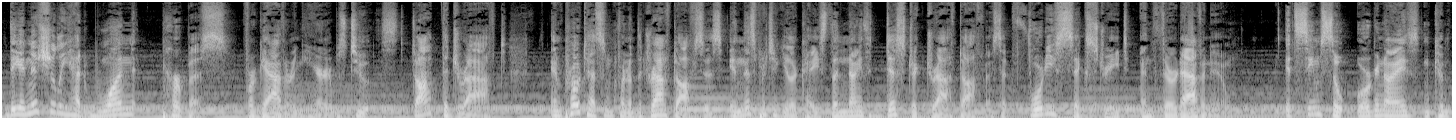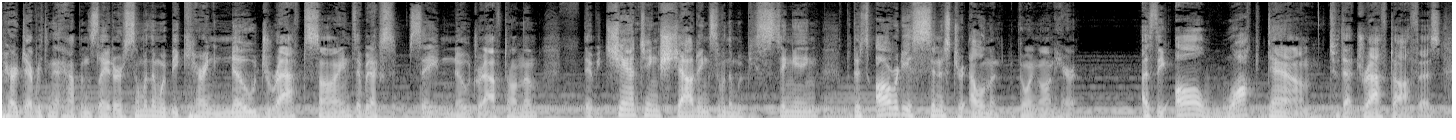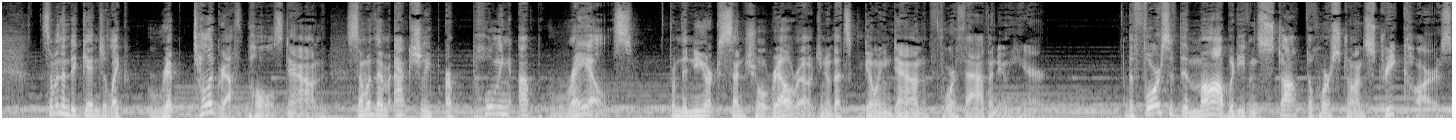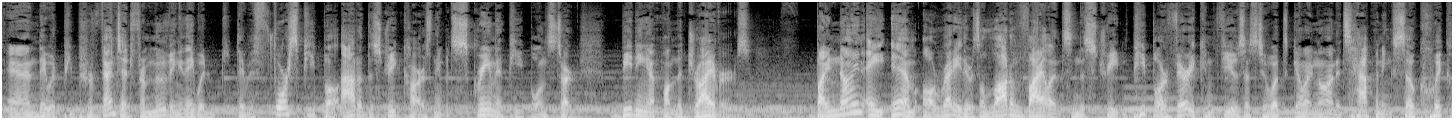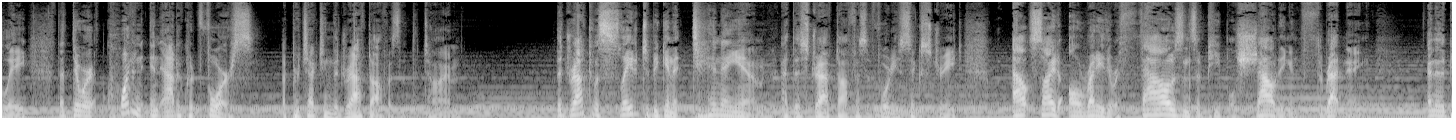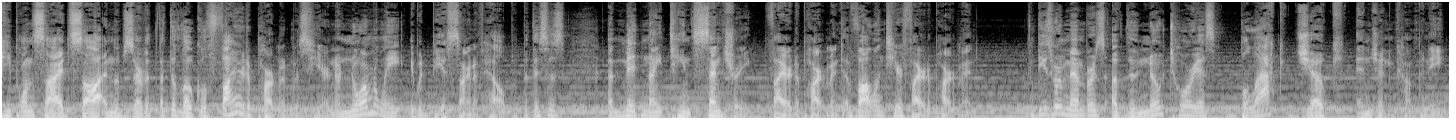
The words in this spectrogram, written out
They initially had one purpose for gathering here it was to stop the draft and protest in front of the draft offices, in this particular case, the 9th District Draft Office at 46th Street and 3rd Avenue. It seems so organized compared to everything that happens later. Some of them would be carrying no draft signs. They would actually say no draft on them. They'd be chanting, shouting, some of them would be singing, but there's already a sinister element going on here. As they all walk down to that draft office, some of them begin to like rip telegraph poles down. Some of them actually are pulling up rails from the New York Central Railroad, you know, that's going down 4th Avenue here. The force of the mob would even stop the horse-drawn streetcars, and they would be prevented from moving, and they would they would force people out of the streetcars, and they would scream at people and start beating up on the drivers. By 9 a.m. already, there was a lot of violence in the street, and people are very confused as to what's going on. It's happening so quickly that there were quite an inadequate force of protecting the draft office at the time. The draft was slated to begin at 10 a.m. at this draft office at 46th Street. Outside already, there were thousands of people shouting and threatening. And then the people inside saw and observed that the local fire department was here. Now, normally it would be a sign of help, but this is a mid 19th century fire department, a volunteer fire department. These were members of the notorious Black Joke Engine Company.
